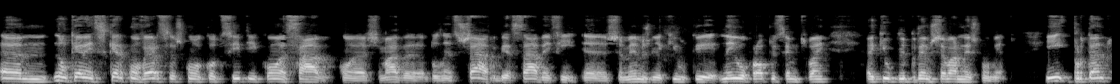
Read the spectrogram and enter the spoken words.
um, não querem sequer conversas com a Code City, com a SAD, com a chamada Belenenses SAD, BSAD, enfim, uh, chamemos-lhe aquilo que, nem eu próprio sei muito bem aquilo que lhe podemos chamar neste momento. E, portanto,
